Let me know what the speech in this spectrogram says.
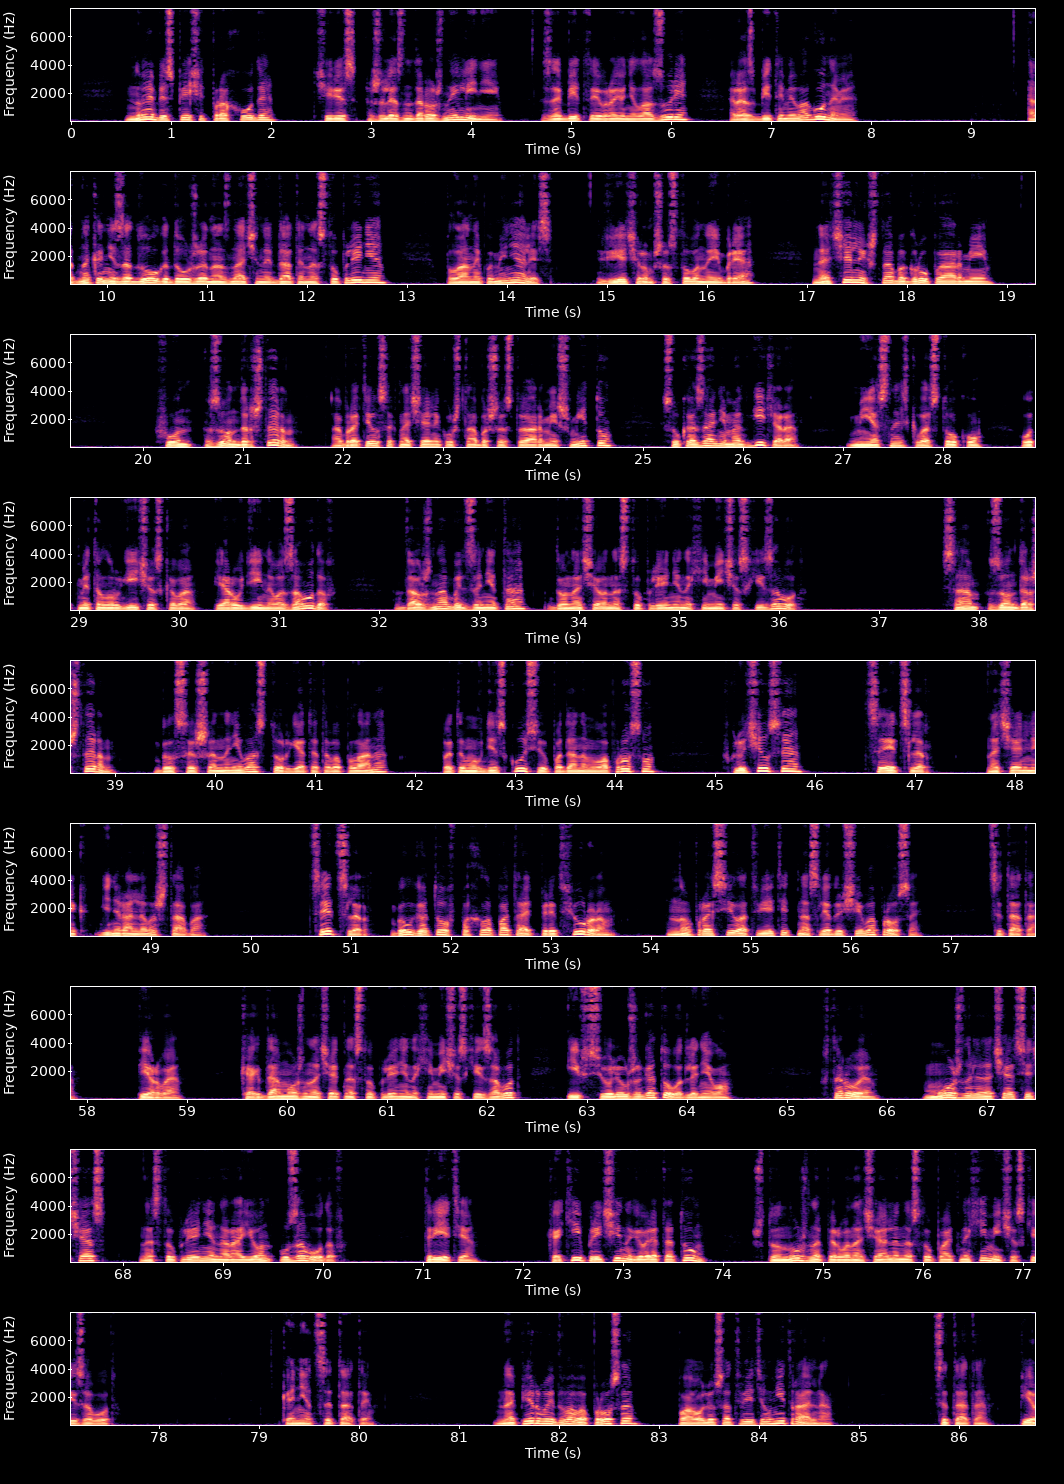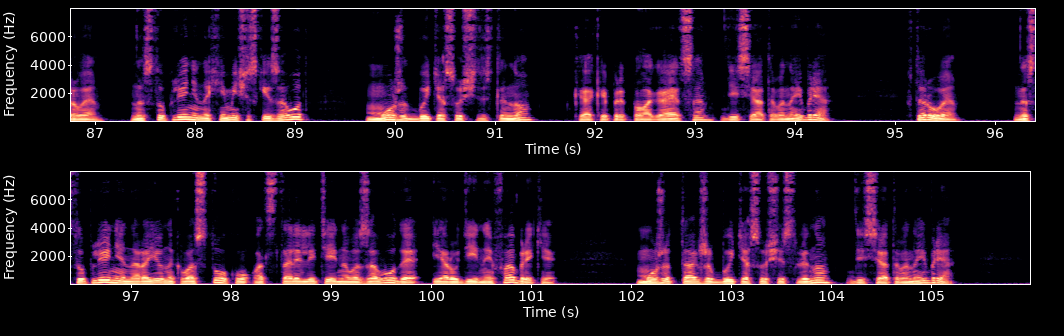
но и обеспечить проходы через железнодорожные линии, забитые в районе Лазури разбитыми вагонами. Однако незадолго до уже назначенной даты наступления планы поменялись. Вечером 6 ноября начальник штаба группы армии фон Зондерштерн обратился к начальнику штаба 6-й армии Шмидту с указанием от Гитлера местность к востоку от металлургического и орудийного заводов должна быть занята до начала наступления на химический завод. Сам Зондерштерн был совершенно не в восторге от этого плана, поэтому в дискуссию по данному вопросу включился Цейцлер, начальник генерального штаба. Цейцлер был готов похлопотать перед фюрером, но просил ответить на следующие вопросы. Цитата. Первое. Когда можно начать наступление на химический завод и все ли уже готово для него? Второе. Можно ли начать сейчас наступление на район у заводов? Третье. Какие причины говорят о том, что нужно первоначально наступать на химический завод. Конец цитаты. На первые два вопроса Паулюс ответил нейтрально. Цитата. Первое. Наступление на химический завод может быть осуществлено, как и предполагается, 10 ноября. Второе. Наступление на районы к востоку от сталелитейного завода и орудийной фабрики может также быть осуществлено 10 ноября.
